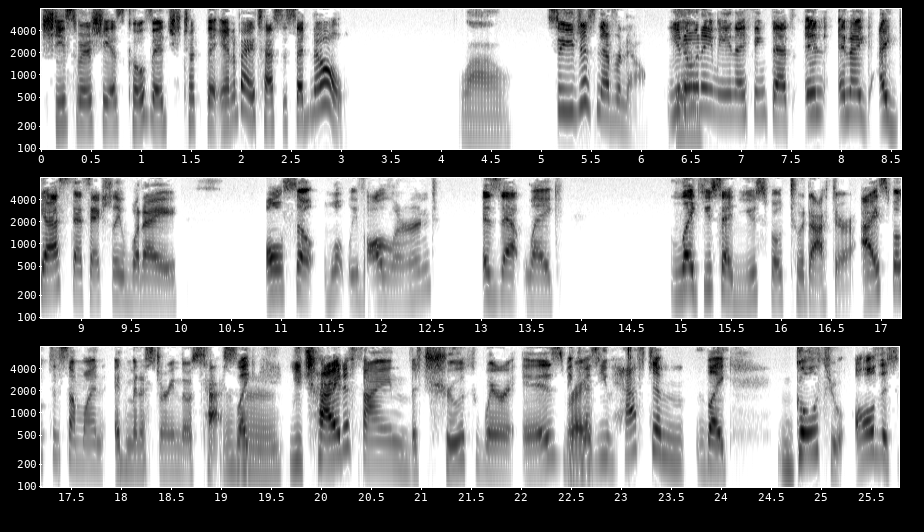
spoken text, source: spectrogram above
She swears she has COVID. She took the antibody test and said no. Wow. So you just never know. You know what I mean? I think that's and and I I guess that's actually what I also what we've all learned is that like like you said you spoke to a doctor. I spoke to someone administering those tests. Like Mhm. you try to find the truth where it is Right. because you have to like go through all this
